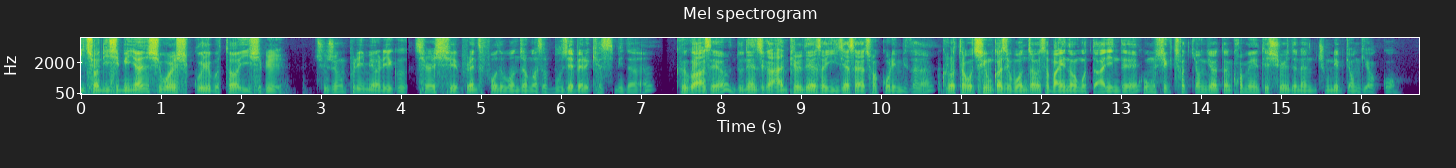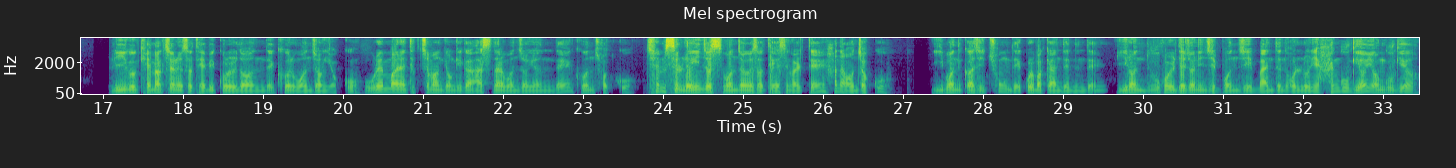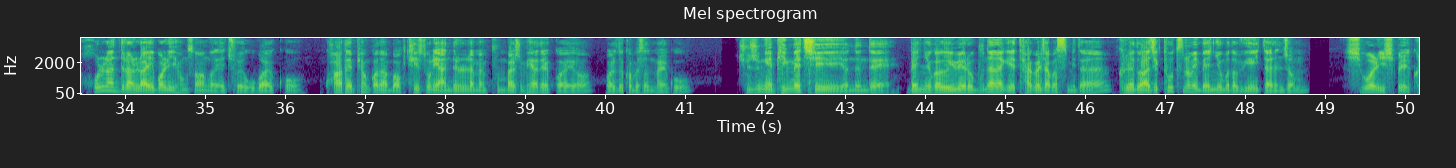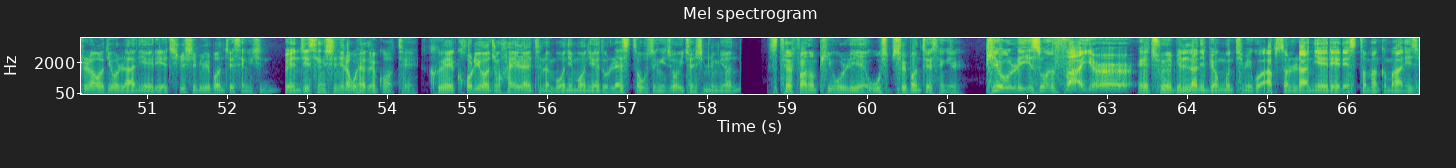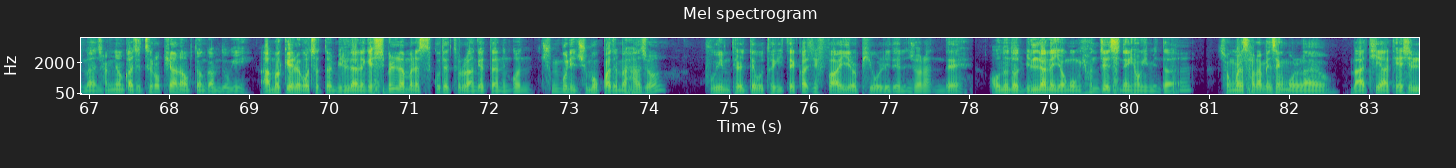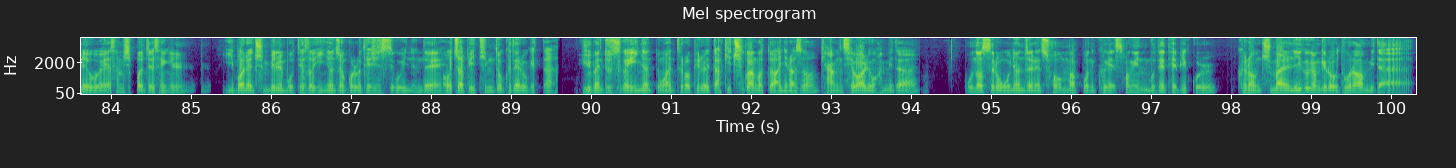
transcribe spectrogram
2022년 10월 19일부터 20일 주중 프리미어리그 첼시 브렌트포드 원정 가서 무재배를 캤습니다. 그거 아세요? 누네즈가 안필드에서 이제서야 첫 골입니다. 그렇다고 지금까지 원정에서 많이 넣은 것도 아닌데 공식 첫 경기였던 커뮤니티 쉴드는 중립 경기였고 리그 개막전에서 데뷔골을 넣었는데 그건 원정이었고 오랜만에 득점한 경기가 아스날 원정이었는데 그건 졌고 챔스 레인저스 원정에서 대승할 때 하나 얹었고 이번까지 총 4골밖에 안 됐는데 이런 누홀 대전인지 뭔지 만든 언론이 한국이요? 영국이요? 홀란드랑 rivalry 형성한 건 애초에 오바였고 과대평가나 먹튀 소리 안 들으려면 분발 좀 해야 될 거예요. 월드컵에선 말고. 주중에 빅매치였는데 맨유가 의외로 무난하게 닭을 잡았습니다. 그래도 아직 토트넘이 맨유보다 위에 있다는 점. 10월 20일 클라우디오 라니에리의 71번째 생신? 왠지 생신이라고 해야 될 것 같아. 그의 커리어 중 하이라이트는 뭐니 뭐니 해도 레스터 우승이죠. 2016년. 스테파노 피올리의 57번째 생일. 피올리 is on fire! 애초에 밀란이 명문팀이고 앞선 라니에리의 레스터만큼은 아니지만 작년까지 트로피 하나 없던 감독이 암흑기를 거쳤던 밀란에게 11년 만에 스쿠데토를 안겼다는 건 충분히 주목받을만 하죠? 부임될 때부터 이때까지 fire 피올리 되는 줄 알았는데 어느덧 밀란의 영웅 현재 진행형입니다. 정말 사람 인생 몰라요. 마티아 데실리오의 30번째 생일. 이번에 준비를 못해서 2년 전 걸로 대신 쓰고 있는데 어차피 팀도 그대로겠다. 유벤투스가 2년 동안 트로피를 딱히 추가한 것도 아니라서 그냥 재활용합니다. 보너스로 5년 전에 처음 맛본 그의 성인 무대 데뷔골. 그럼 주말 리그 경기로 돌아옵니다.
